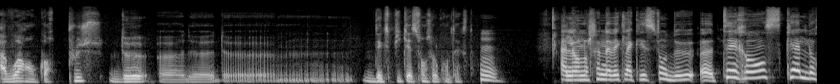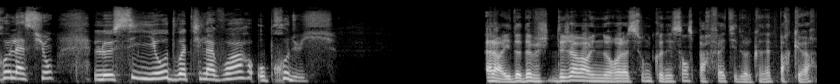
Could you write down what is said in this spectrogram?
avoir encore plus de, euh, d'explications sur le contexte. Hmm. Alors on enchaîne avec la question de euh, Terence. Quelle relation le CEO doit-il avoir au produit? Alors il doit déjà avoir une relation de connaissance parfaite, il doit le connaître par cœur.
